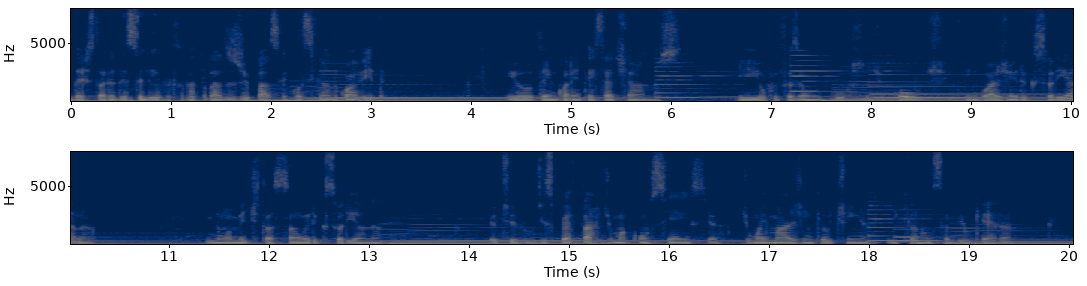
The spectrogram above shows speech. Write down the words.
pouco da história desse livro, Tratados de Paz Reconciliando com a Vida. Eu tenho 47 anos e eu fui fazer um curso de coach, linguagem ericksoniana. E numa meditação ericksoniana, eu tive o despertar de uma consciência de uma imagem que eu tinha e que eu não sabia o que era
